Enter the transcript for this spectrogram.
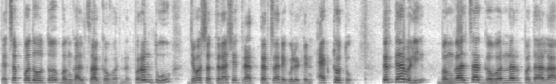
त्याचं पद होतं बंगालचा गव्हर्नर. परंतु जेव्हा सतराशे त्र्याहत्तरचा रेग्युलेटिंग ॲक्ट होतो तर त्यावेळी बंगालचा गव्हर्नर पदाला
